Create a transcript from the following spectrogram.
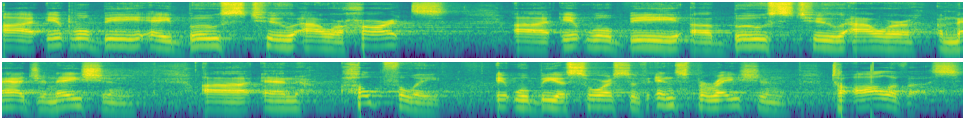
Uh, it will be a boost to our hearts uh, it will be a boost to our imagination, uh, and hopefully, it will be a source of inspiration to all of us.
